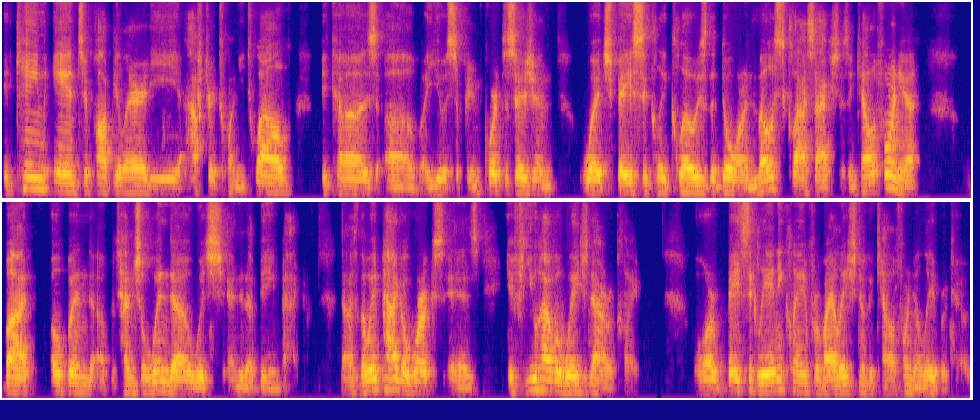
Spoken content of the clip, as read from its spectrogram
It came into popularity after 2012 because of a US Supreme Court decision, which basically closed the door on most class actions in California, but opened a potential window, which ended up being PAGA. Now, the way PAGA works is if you have a wage and hour claim, or basically any claim for violation of the California Labor Code,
